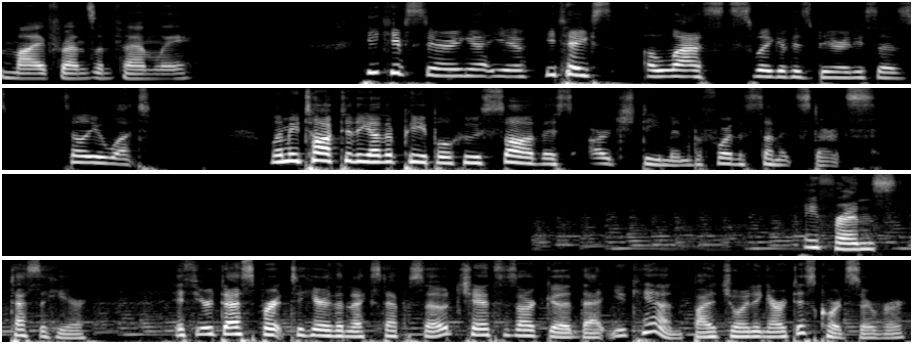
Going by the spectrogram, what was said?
my friends and family. He keeps staring at you. He takes a last swig of his beer and he says, "Tell you what, let me talk to the other people who saw this archdemon before the summit starts." Hey friends, Tessa here. If you're desperate to hear the next episode, chances are good that you can by joining our Discord server.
